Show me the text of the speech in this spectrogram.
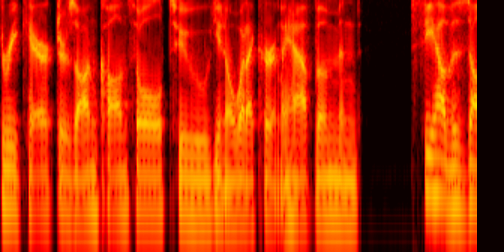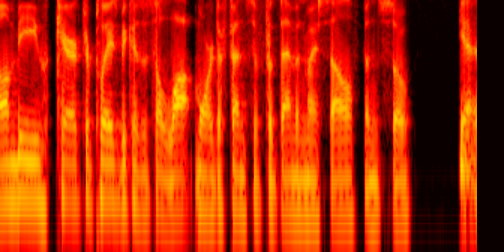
three characters on console to, you know, what I currently have them and see how the zombie character plays because it's a lot more defensive for them and myself. And so, yeah,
